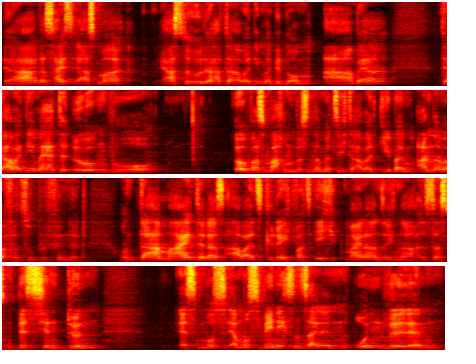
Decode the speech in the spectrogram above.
Ja, das heißt erstmal, erste Hürde hat der Arbeitnehmer genommen, aber der Arbeitnehmer hätte irgendwo irgendwas machen müssen, damit sich der Arbeitgeber im Annahmeverzug befindet. Und da meinte das Arbeitsgericht, was ich meiner Ansicht nach ist das ein bisschen dünn. Es muss, er muss wenigstens seinen Unwillen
